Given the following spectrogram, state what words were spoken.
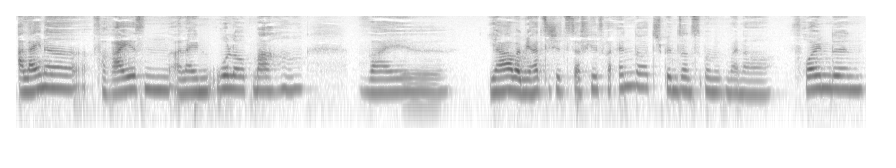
alleine verreisen, allein Urlaub machen, weil ja, bei mir hat sich jetzt da viel verändert. Ich bin sonst immer mit meiner Freundin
